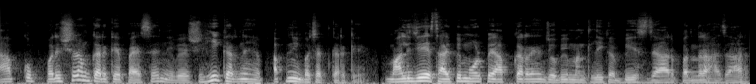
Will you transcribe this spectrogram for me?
आपको परिश्रम करके पैसे निवेश ही करने हैं अपनी बचत करके। मान लीजिए एसआईपी मोड पे आप कर रहे हैं, जो भी मंथली का बीस हज़ार, पंद्रह हज़ार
